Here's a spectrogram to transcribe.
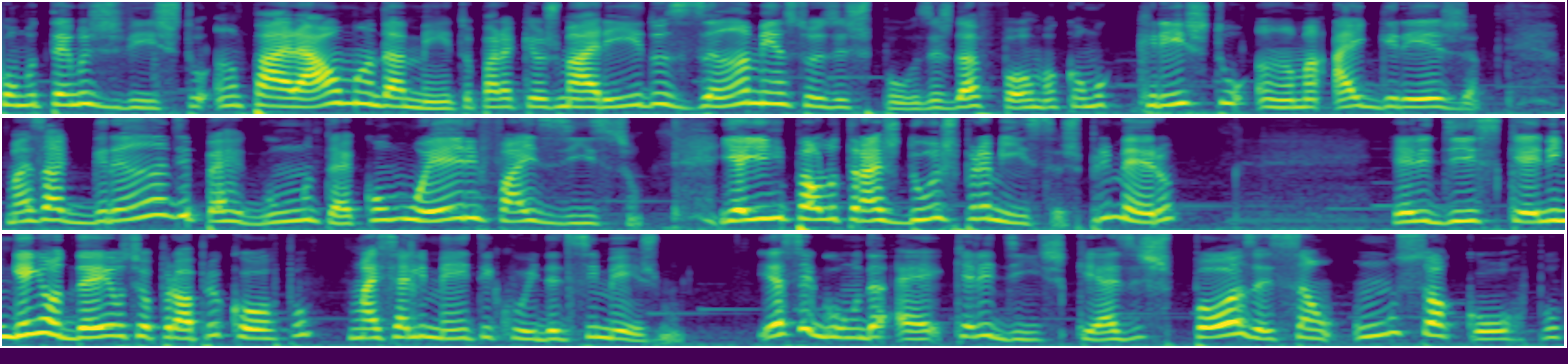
como temos visto, amparar o mandamento para que os maridos amem as suas esposas da forma como Cristo ama a igreja. Mas a grande pergunta é como ele faz isso. E aí Paulo traz duas premissas. Primeiro, ele diz que ninguém odeia o seu próprio corpo, mas se alimenta e cuida de si mesmo. E a segunda é que ele diz que as esposas são um só corpo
